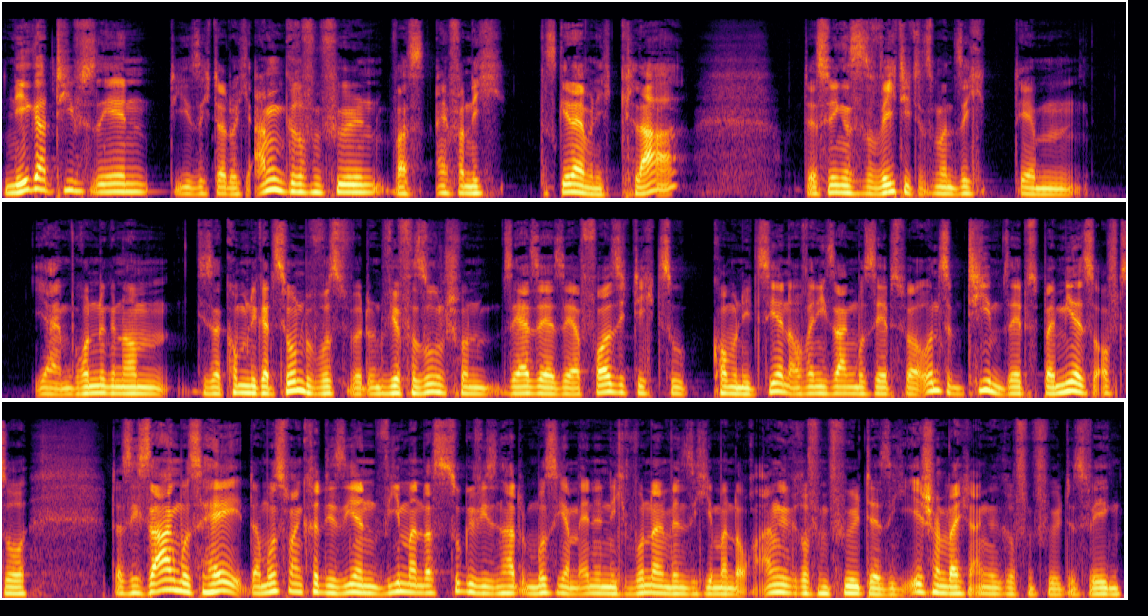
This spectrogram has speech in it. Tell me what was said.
negativ sehen, die sich dadurch angegriffen fühlen, was einfach nicht, das geht einfach nicht klar. Deswegen ist es so wichtig, dass man sich dem ja im Grunde genommen dieser Kommunikation bewusst wird und wir versuchen schon sehr, sehr, sehr vorsichtig zu kommunizieren, auch wenn ich sagen muss, selbst bei uns im Team, selbst bei mir ist oft so, dass ich sagen muss, hey, da muss man kritisieren, wie man das zugewiesen hat und muss sich am Ende nicht wundern, wenn sich jemand auch angegriffen fühlt, der sich eh schon leicht angegriffen fühlt. Deswegen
